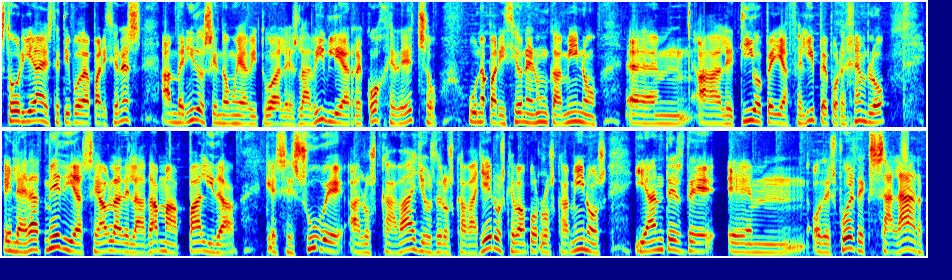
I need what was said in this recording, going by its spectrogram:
historia, este tipo de apariciones han venido siendo muy habituales. La Biblia recoge, de hecho, una aparición en un camino eh, al etíope y a Felipe, por ejemplo. En la Edad Media se habla de la dama pálida que se sube a los caballos de los caballeros que van por los caminos y antes de eh, o después de exhalar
